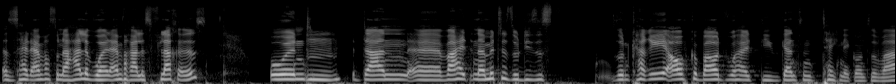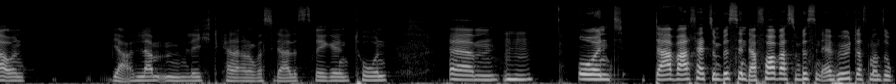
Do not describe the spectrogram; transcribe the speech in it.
es ist halt einfach so eine Halle, wo halt einfach alles flach ist. Und Mhm. dann äh, war halt in der Mitte so dieses, so ein Karree aufgebaut, wo halt die ganzen Technik und so war und ja, Lampen, Licht, keine Ahnung, was die da alles regeln, Ton. Ähm, Mhm. und da war es halt so ein bisschen, davor war es so ein bisschen erhöht, dass man so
